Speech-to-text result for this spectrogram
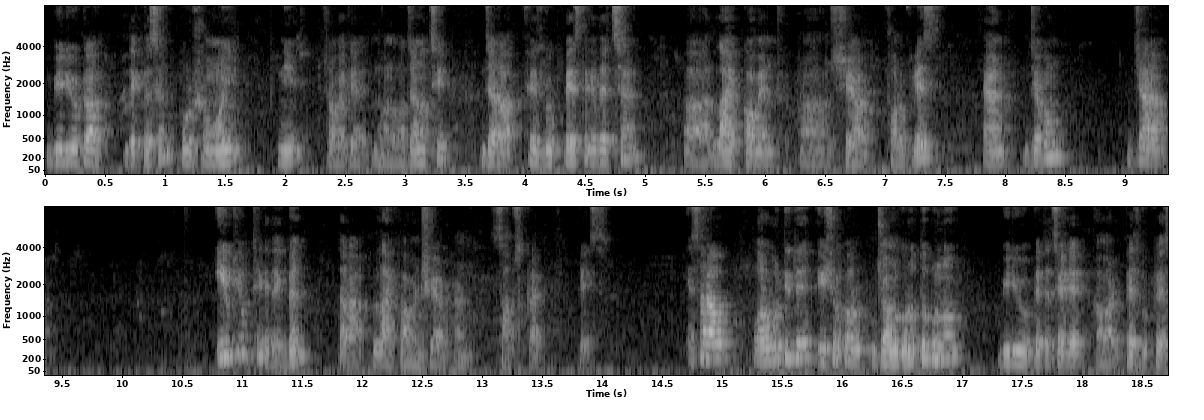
ভিডিওটা দেখতেছেন পুরো সময় নিয়ে সবাইকে ধন্যবাদ জানাচ্ছি। যারা ফেসবুক পেজ থেকে দেখছেন like comment share follow please and যেমন যারা ইউটিউব থেকে দেখবেন, তারা like comment share and subscribe please এছাড়াও পরবর্তীতে এই সকল জনগুরুত্বপূর্ণ ভিডিও পেতে চাইলে আমার ফেসবুক পেজ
